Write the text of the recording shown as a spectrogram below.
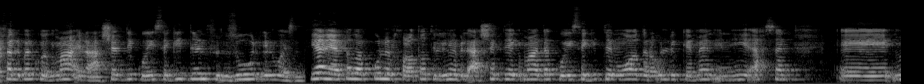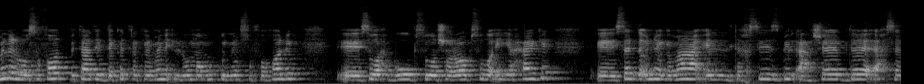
خلي بالكم يا جماعة الأعشاب دي كويسة جدا في نزول الوزن. يعني يعتبر كل الخلطات اللي هي بالأعشاب دي يا جماعة ده كويسة جدا. وأقدر أقول لك كمان إن هي أحسن من الوصفات بتاعت الدكاترة كمان اللي هم ممكن يوصفوها لك سواء حبوب سواء شراب سواء أي حاجة. صدقوني يا جماعة التخسيس بالأعشاب ده أحسن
